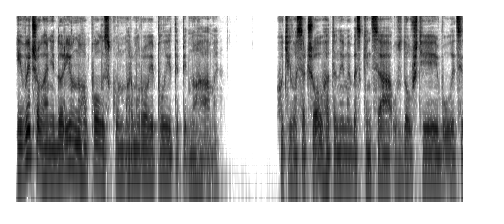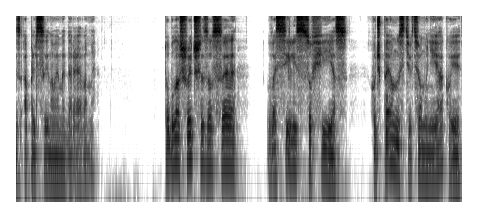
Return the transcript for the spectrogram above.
і вичовгані до рівного полиску мармурові плити під ногами. Хотілося човгати ними без кінця уздовж тієї вулиці з апельсиновими деревами. То була швидше за все Василіс Софіяс, хоч певності в цьому ніякої,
